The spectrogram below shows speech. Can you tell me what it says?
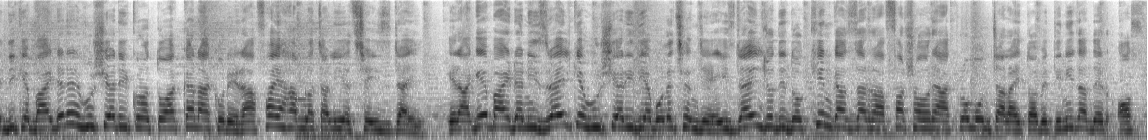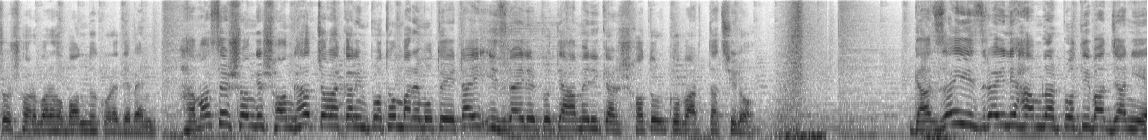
এদিকে বাইডেনের হুঁশিয়ারির কোনো তোয়াক্কা না করে রাফায় হামলা চালিয়েছে ইসরায়েল। এর আগে বাইডেন ইসরায়েলকে হুঁশিয়ারি দিয়ে বলেছেন যে, ইসরায়েল যদি দক্ষিণ গাজার রাফা শহরে আক্রমণ চালায়, তবে তিনি তাদের অস্ত্র সরবরাহ বন্ধ করে দেবেন। হামাসের সঙ্গে সংঘাত চলাকালীন প্রথমবারের মতো এটাই ইসরায়েলের প্রতি আমেরিকার সতর্ক বার্তা ছিল। গাজায় ইসরায়েলি হামলার প্রতিবাদ জানিয়ে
